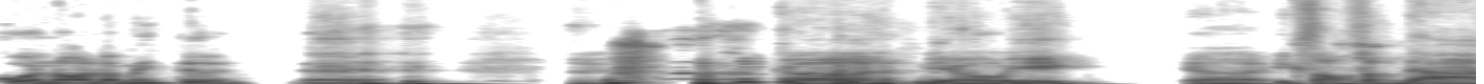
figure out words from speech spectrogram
กลัวนอนแล้วไม่ตื่นเออเออ ก็เดี๋ยวอีกเอ่ออีกสองสัปดาห์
